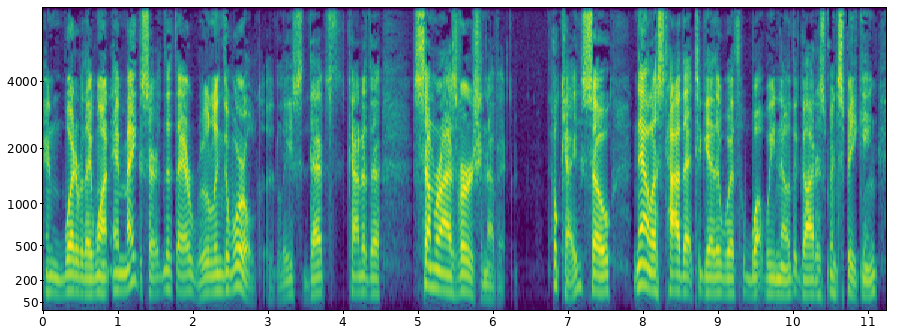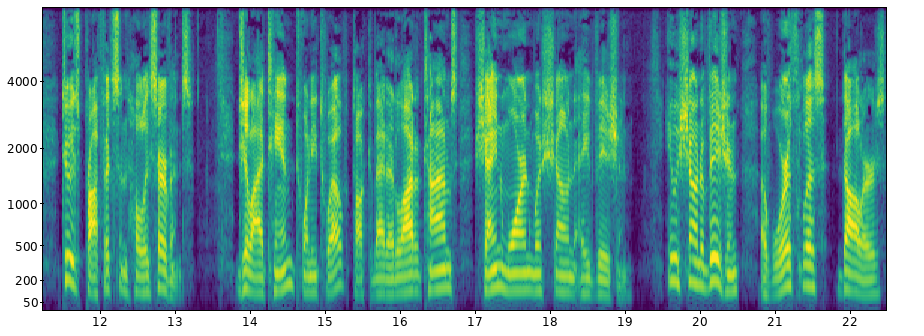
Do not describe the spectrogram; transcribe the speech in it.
and whatever they want and make certain that they are ruling the world. At least that's kind of the summarized version of it. Okay, so now let's tie that together with what we know that God has been speaking to his prophets and holy servants. July 10, 2012, talked about it a lot of times. Shane Warren was shown a vision. He was shown a vision of worthless dollars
